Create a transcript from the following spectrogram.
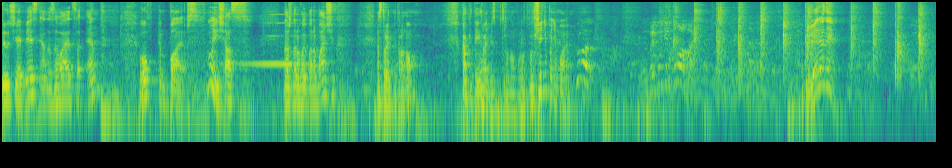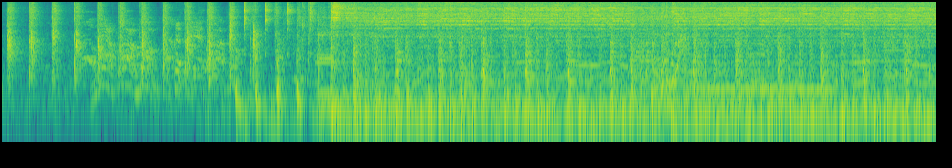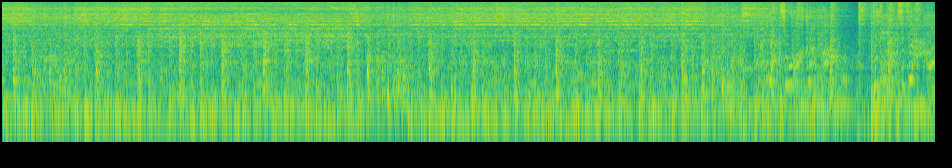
Следующая песня называется End of Empires. Ну и сейчас наш дорогой барабанщик настроит метроном. Как это играть без метронома? Вот вообще не понимаю. Мы будем хлопать. Уверены? Метроном. that you. walk over To the edge of flower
